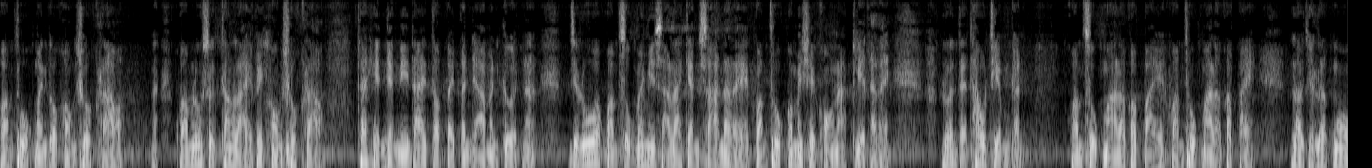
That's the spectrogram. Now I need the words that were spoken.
ความทุกข์มันก็ของชั่วคราวนะความรู้สึกทั้งหลายเป็นของชั่วคราว ถ้าเห็นอย่างนี้ได้ต่อไปปัญญามันเกิดนะจะรู้ว่าความสุขไม่มีสาระแก่นสารอะไร ความทุกข์ก็ไม่ใช่ของน่าเกลียดอะไรล้วนแต่เท่าเทียมกัน ความสุขมาแล้วก็ไป ความทุกข์มาแล้วก็ไป เราจะเลิกโง่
